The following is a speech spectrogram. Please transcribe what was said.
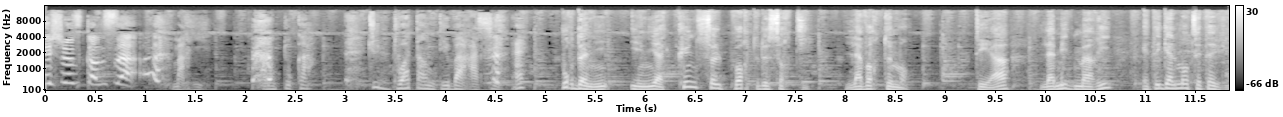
Des choses comme ça Marie, en tout cas, tu dois t'en débarrasser, hein Pour Danny, il n'y a qu'une seule porte de sortie, l'avortement. Théa, l'amie de Marie, est également de cet avis.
